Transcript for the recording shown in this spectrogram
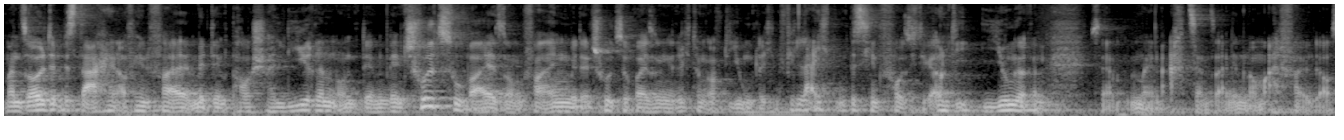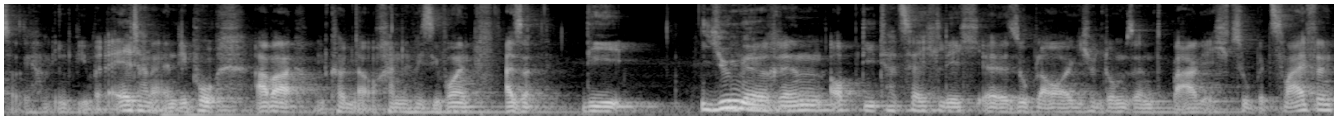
Man sollte bis dahin auf jeden Fall mit dem Pauschalieren und dem, den Schuldzuweisungen, vor allem mit den Schuldzuweisungen in Richtung auf die Jugendlichen, vielleicht ein bisschen vorsichtiger. Und die Jüngeren, müssen ja immerhin 18 sein im Normalfall, außer sie haben irgendwie ihre Eltern ein Depot, aber und können da auch handeln, wie sie wollen. Also die Jüngeren, ob die tatsächlich äh, so blauäugig und dumm sind, wage ich zu bezweifeln.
